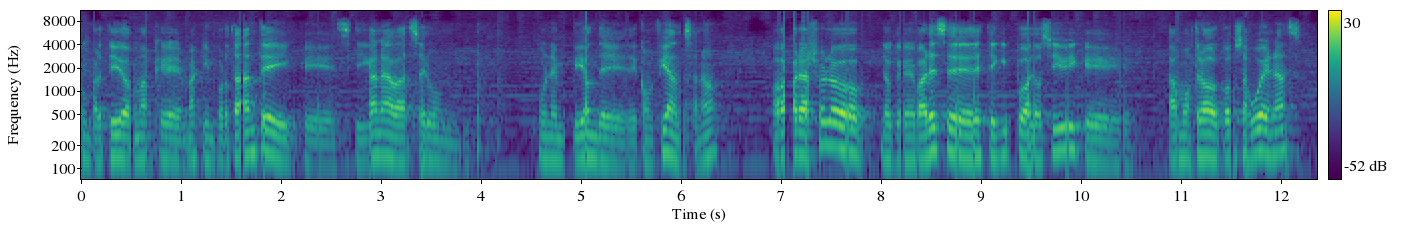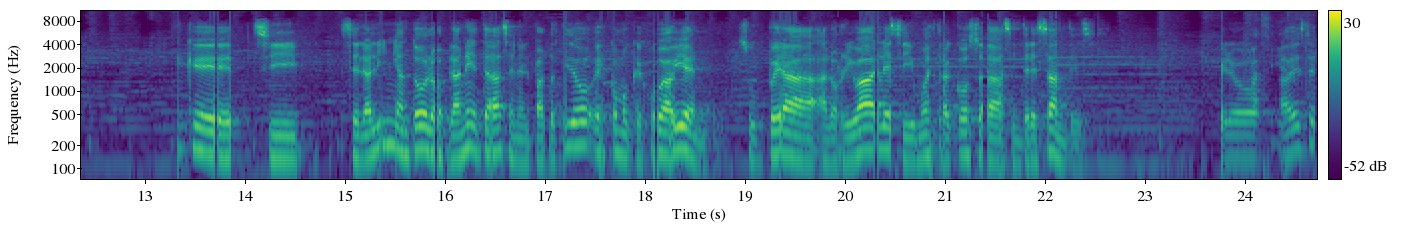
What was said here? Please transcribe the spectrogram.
Un partido más que, más que importante y que si gana va a ser un, un envión de confianza, ¿no? Ahora, yo lo, lo, que me parece de este equipo de los Civi que ha mostrado cosas buenas es que si se le alinean todos los planetas en el partido, es como que juega bien, supera a los rivales y muestra cosas interesantes. Pero a veces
